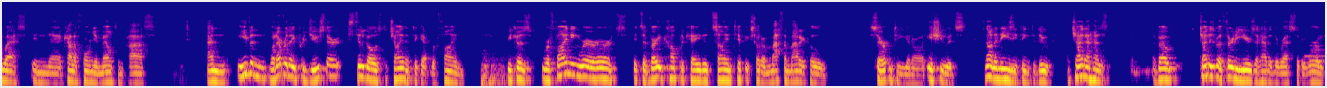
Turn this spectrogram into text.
US in uh, California Mountain Pass. And even whatever they produce there still goes to China to get refined. Because refining rare earths, it's a very complicated scientific sort of mathematical certainty, you know, issue. It's it's not an easy thing to do. And China has about China's about 30 years ahead of the rest of the world.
